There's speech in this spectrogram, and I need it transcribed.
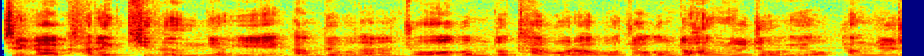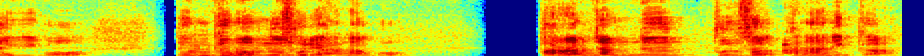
제가 가르치는 능력이 남들보다는 조금 더 탁월하고 조금 더 확률적이고 확률적이고 뜬금없는 소리 안 하고 바람 잡는 분석 안 하니까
